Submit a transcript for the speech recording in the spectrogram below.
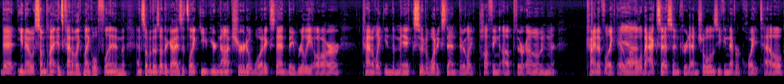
That you know, sometimes it's kind of like Michael Flynn and some of those other guys. It's like you you're not sure to what extent they really are kind of like in the mix, or to what extent they're like puffing up their own kind of like yeah. level of access and credentials. You can never quite tell.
